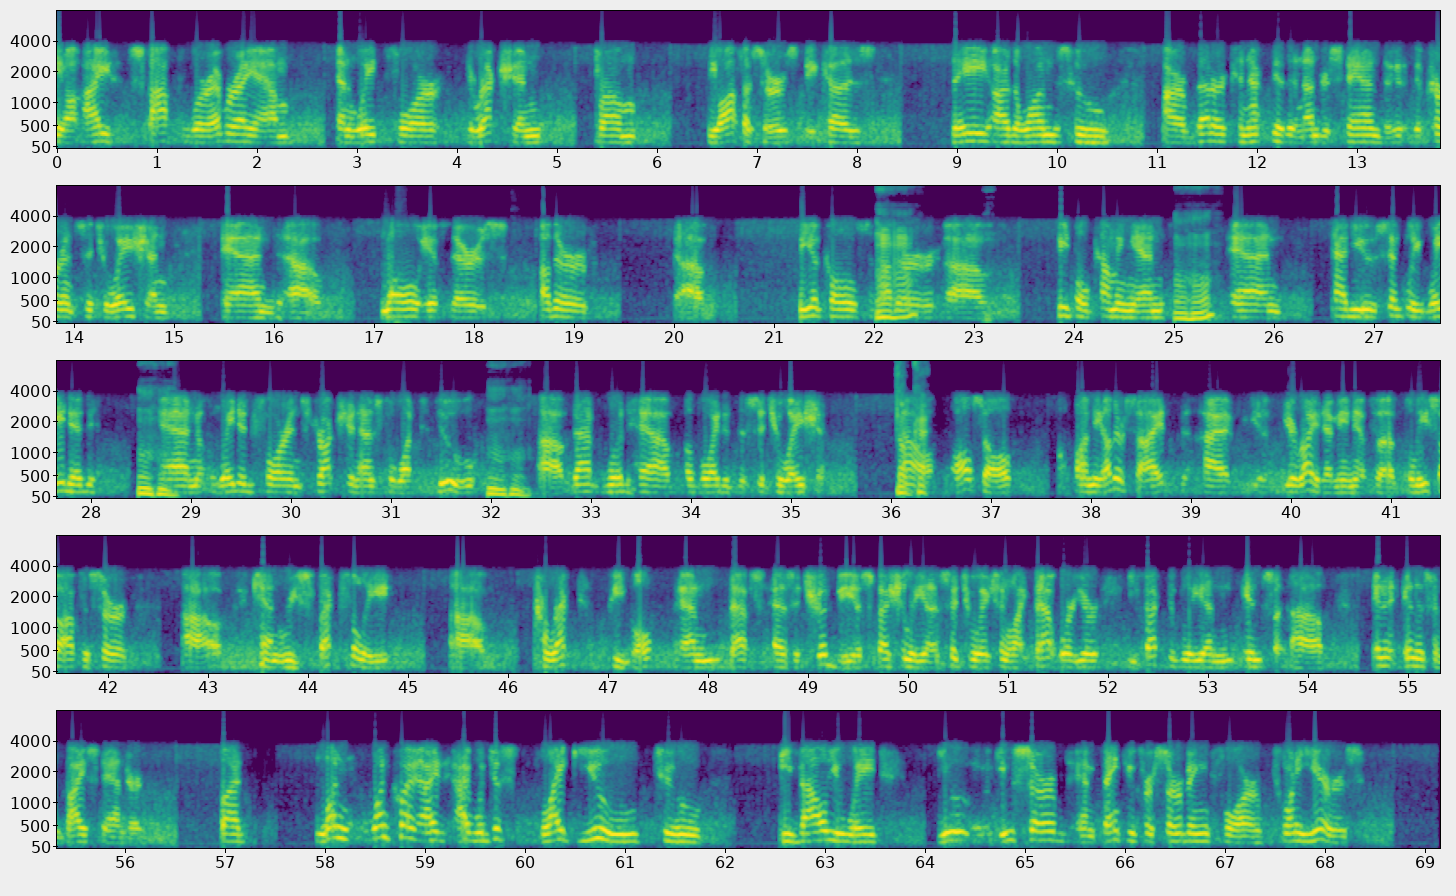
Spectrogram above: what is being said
you know, I stop wherever I am and wait for direction from the officers because they are the ones who are better connected and understand the, the current situation and uh, know if there's other uh, vehicles, mm-hmm. other uh, people coming in. Mm-hmm. And had you simply waited mm-hmm. and waited for instruction as to what to do, mm-hmm. uh, that would have avoided the situation. Okay. Now, also, on the other side, uh, you're right. I mean, if a police officer uh, can respectfully uh, correct people, and that's as it should be, especially in a situation like that where you're effectively an in, uh, innocent bystander. But one one question I, I would just like you to evaluate. You you served, and thank you for serving for 20 years.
